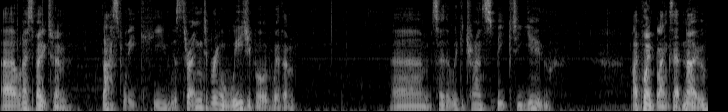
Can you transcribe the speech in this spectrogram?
Uh, when I spoke to him last week, he was threatening to bring a Ouija board with him um, so that we could try and speak to you. I point blank said no,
